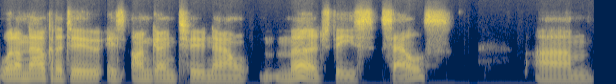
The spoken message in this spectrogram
what I'm now going to do is I'm going to now merge these cells. Um,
